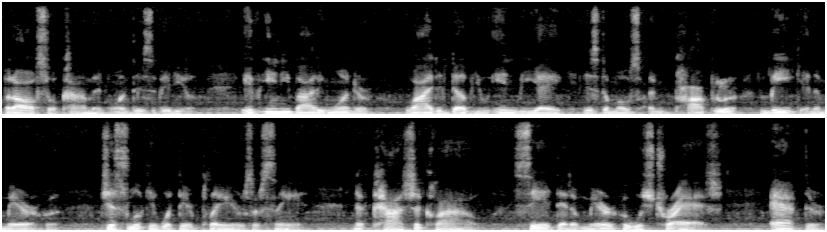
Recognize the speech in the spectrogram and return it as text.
but also comment on this video. If anybody wonder why the WNBA is the most unpopular league in America, just look at what their players are saying. Natasha Cloud said that America was trash after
